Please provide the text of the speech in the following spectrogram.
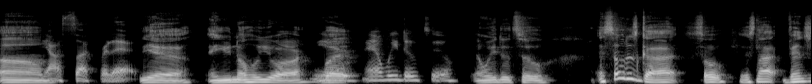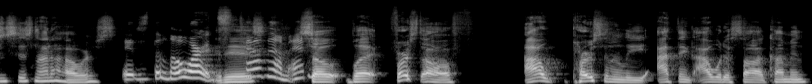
Um Y'all suck for that. yeah, and you know who you are, Yeah, but and we do too. and we do too. And so does God. So it's not vengeance is not ours. It's the Lord's. It is. Tell them, Eddy. So, but first off, I personally, I think I would have saw it coming.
